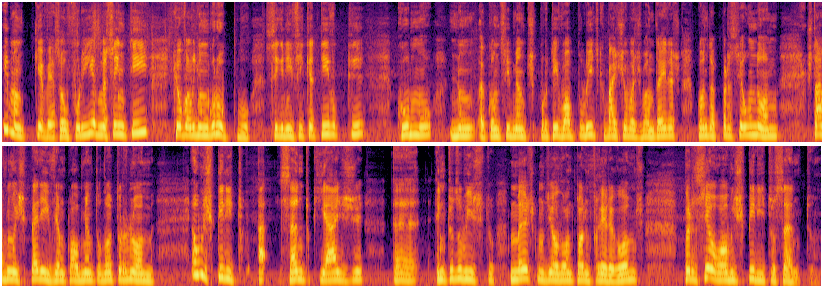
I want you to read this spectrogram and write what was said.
e manteve essa euforia, mas senti que houve ali um grupo significativo que como num acontecimento desportivo ou político, baixou as bandeiras quando apareceu um nome. Estavam à espera, eventualmente, de outro nome. É o Espírito ah, Santo que age uh, em tudo isto. Mas, como dizia o Dom António Ferreira Gomes, pareceu ao Espírito Santo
